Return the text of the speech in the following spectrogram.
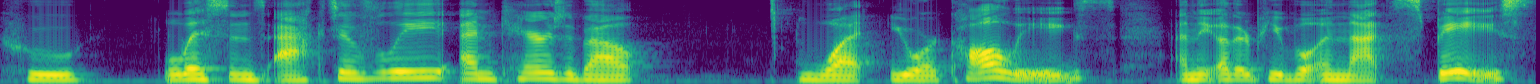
who listens actively and cares about what your colleagues and the other people in that space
